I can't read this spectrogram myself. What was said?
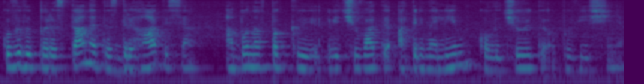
коли ви перестанете здригатися або, навпаки, відчувати адреналін, коли чуєте оповіщення.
